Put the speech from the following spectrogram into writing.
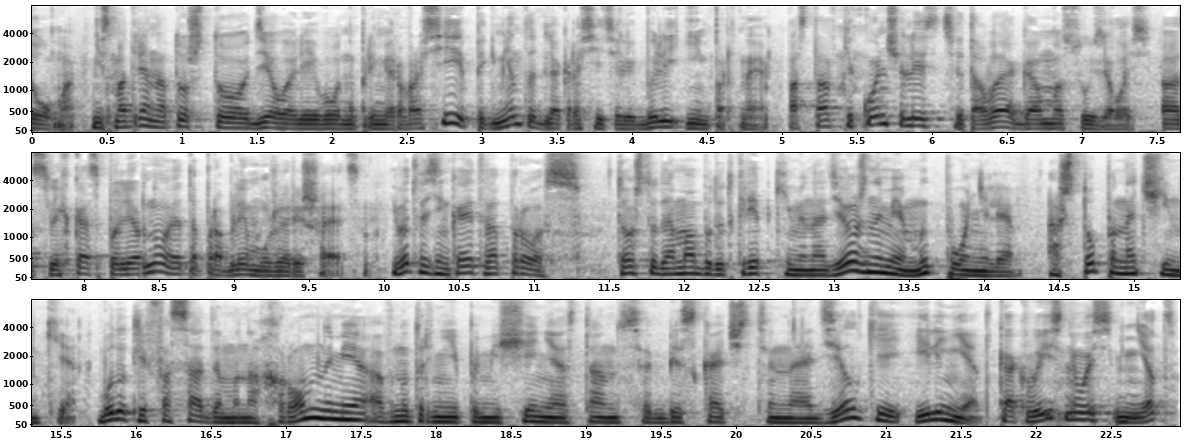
дома. Несмотря на то, что делали его, например, в России, пигменты для красителей были импортные. Поставки кончились, цветовая гамма сузилась. А слегка спойлерну, эта проблема уже решается. И вот возникает вопрос. То, что дома будут крепкими надежными, мы поняли. А что по начинке? Будут ли фасады монохромными, а внутренние помещения останутся без качественной отделки или нет? Как выяснилось, нет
